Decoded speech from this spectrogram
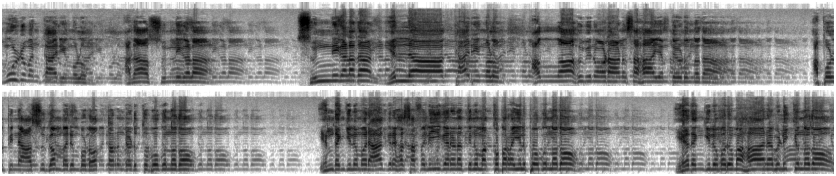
മുഴുവൻ കാര്യങ്ങളും അതാ സുന്നികൾ. സുന്നികളതാണ് എല്ലാ കാര്യങ്ങളും അള്ളാഹുവിനോടാണ് സഹായം തേടുന്നത്. അപ്പോൾ പിന്നെ അസുഖം വരുമ്പോൾ ഡോക്ടറിന്റെ അടുത്ത് പോകുന്നതോ? എന്തെങ്കിലും ഒരു ആഗ്രഹ സഫലീകരണത്തിനും അക്കുപറയിൽ പോകുന്നതോ? ഏതെങ്കിലും ഒരു മഹാന വിളിക്കുന്നതോ?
